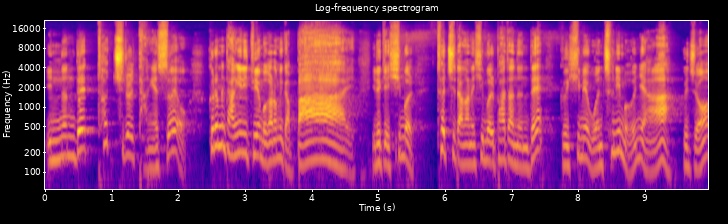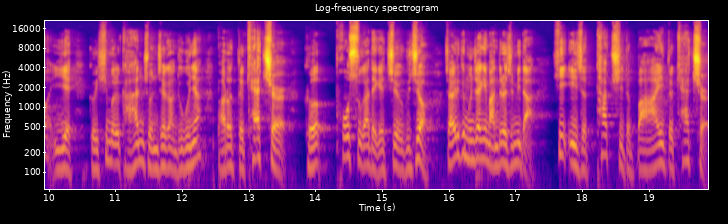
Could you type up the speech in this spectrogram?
있는데 터치를 당했어요. 그러면 당연히 뒤에 뭐가 나옵니까? by. 이렇게 힘을, 터치 당하는 힘을 받았는데 그 힘의 원천이 뭐냐? 그죠? 이에 그 힘을 가한 존재가 누구냐? 바로 the catcher. 그 포수가 되겠죠. 그죠? 자, 이렇게 문장이 만들어집니다. He is touched by the catcher.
